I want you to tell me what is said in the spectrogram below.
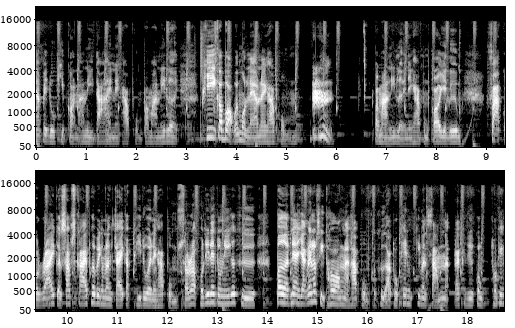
นะ ไปดูคลิปก่อนหน้านี้ได้นะครับ ผมประมาณนี้เลย พี่ก็บอกไว้หมดแล้วนะครับ ผมประมาณนี้เลยนะครับ ผมก็อย่าลืม ฝากกดไลค์กด Subscribe เพื่อเป็นกำลังใจกับพี่ด้วยนะครับผมสำหรับคนที่เล่นตรงนี้ก็คือ เปิดเนี่ยอยากได้รถสีทองนะครับผมก็คือเอาโทเค็นที่มันซ้ำนะและคือโทเค็น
